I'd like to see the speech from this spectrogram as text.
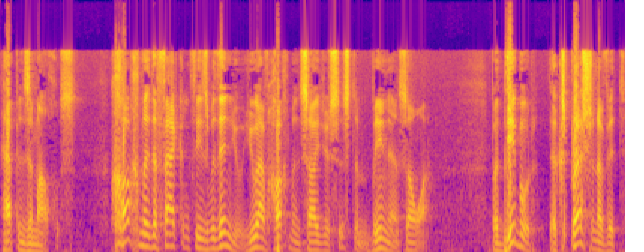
happens in Malchus. Chachma, the faculty is within you. You have Chachma inside your system, Bina, and so on. But Dibur, the expression of it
